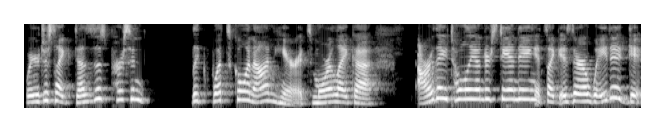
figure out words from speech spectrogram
where you're just like does this person like what's going on here? It's more like a are they totally understanding? It's like is there a way to get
